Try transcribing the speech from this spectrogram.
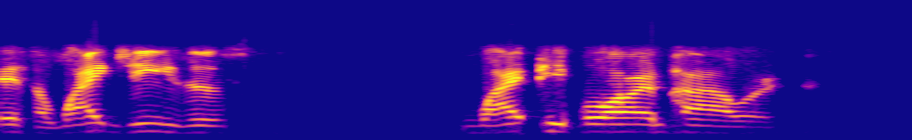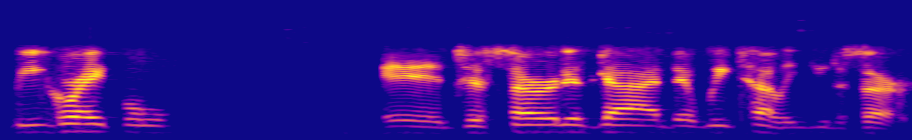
it's a white Jesus, white people are in power, be grateful, and just serve this guy that we telling you to serve.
